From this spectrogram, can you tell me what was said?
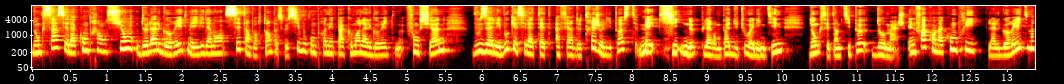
Donc ça, c'est la compréhension de l'algorithme. Et évidemment, c'est important parce que si vous ne comprenez pas comment l'algorithme fonctionne, vous allez vous casser la tête à faire de très jolis posts, mais qui ne plairont pas du tout à LinkedIn. Donc c'est un petit peu dommage. Une fois qu'on a compris l'algorithme,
